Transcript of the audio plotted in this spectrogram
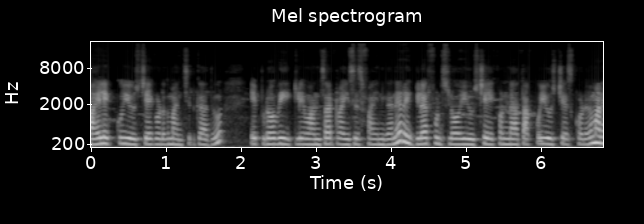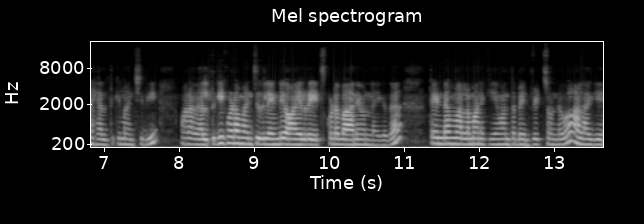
ఆయిల్ ఎక్కువ యూజ్ చేయకూడదు మంచిది కాదు. ఎప్పుడో weekly once or twice is fine కానీ రెగ్యులర్ ఫుడ్స్లో యూజ్ చేయకుండా తక్కువ యూజ్ చేసుకోవడమే మన హెల్త్కి మంచిది. మన హెల్త్కి కూడా మంచిదిలేండి ఆయిల్ రేట్స్ కూడా బాగానే ఉన్నాయి కదా. తినడం వల్ల మనకి ఏమంత బెనిఫిట్స్ ఉండవు అలాగే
